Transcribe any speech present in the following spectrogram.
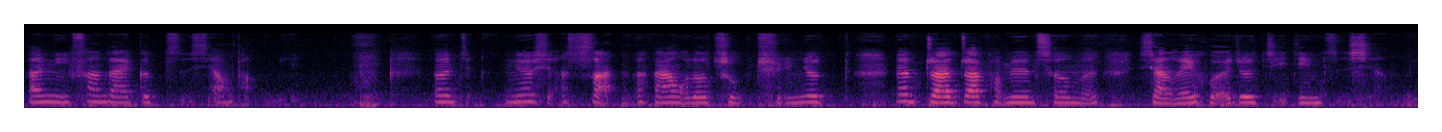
把你放在一个纸箱旁边。然后讲，你就想算了，反正我都出不去，你就那抓抓旁边的车门，想了一会儿就挤进纸箱里。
